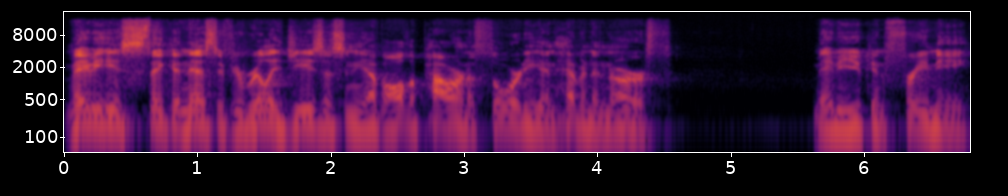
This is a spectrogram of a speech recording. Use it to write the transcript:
Maybe he's thinking this if you're really Jesus and you have all the power and authority in heaven and earth, Maybe you can free me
